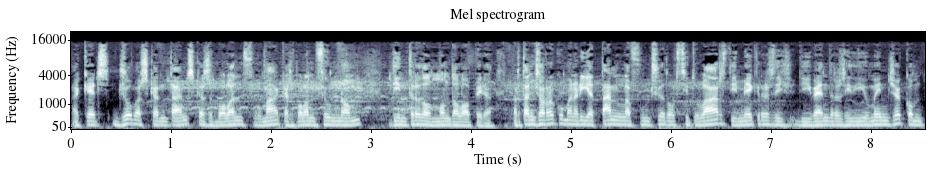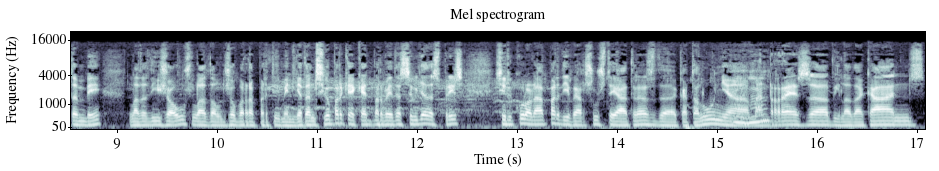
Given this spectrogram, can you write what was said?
a aquests joves cantants que es volen formar, que es volen fer un nom dintre del món de l'òpera. Per tant, jo recomanaria tant la funció dels titulars, dimecres, di- divendres i diumenge, com també la de dijous, la del jove repartiment. I atenció, perquè aquest Barber de Sevilla després circularà per diversos teatres de Catalunya, uh -huh. Manresa, Viladecans,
